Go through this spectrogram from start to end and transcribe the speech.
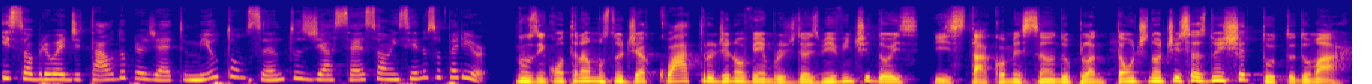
e sobre o edital do projeto Milton Santos de acesso ao ensino superior. Nos encontramos no dia 4 de novembro de 2022 e está começando o plantão de notícias do Instituto do Mar.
